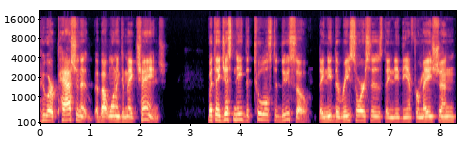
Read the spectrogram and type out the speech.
who are passionate about wanting to make change, but they just need the tools to do so. They need the resources, they need the information,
